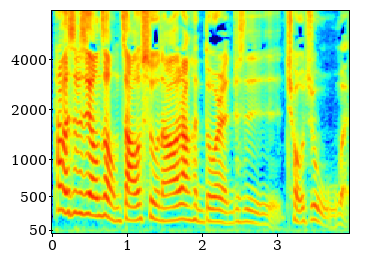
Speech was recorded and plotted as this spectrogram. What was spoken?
他们是不是用这种招数，然后让很多人就是求助无门？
